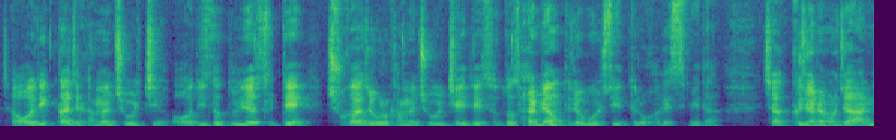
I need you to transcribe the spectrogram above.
자 어디까지 가면 좋을지 어디서 눌렸을 때 추가적으로 가면 좋을지에 대해서도 설명 드려볼 수 있도록 하겠습니다. 자그 전에 먼저 안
